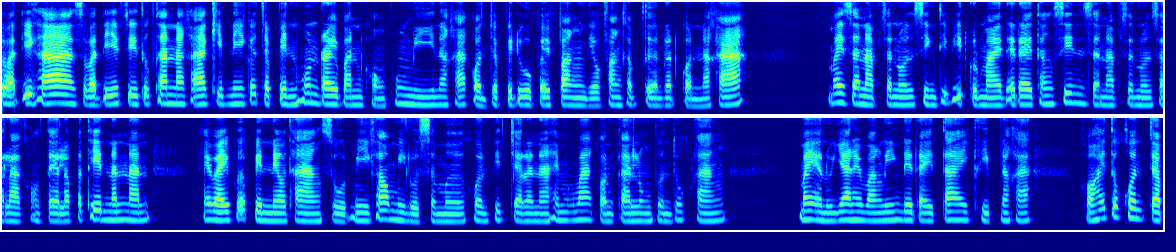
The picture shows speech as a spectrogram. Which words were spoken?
สวัสดีค่ะ สวัสดี FC ทุกท่านนะคะ คลิปนี้ก็จะเป็นหุ้นรายวันของพรุ่งนี้นะคะ ก่อนจะไปดูไปฟังเดี๋ยวฟังคำเตือนกันก่อนนะคะ ไม่สนับสนุนสิ่งที่ผิดกฎหมายใดๆทั้งสิ้น สนับสนุนสลากของแต่ละประเทศนั้นๆ ให้ไว้เพื่อเป็นแนวทางสูตรมีเข้ามีหลุดเสมอ ควรพิจารณาให้มากๆก่อนการลงทุนทุกครั้ง ไม่อนุญาตให้วางลิงก์ใด ๆ ใต้คลิปนะคะ ขอให้ทุกคนจับ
